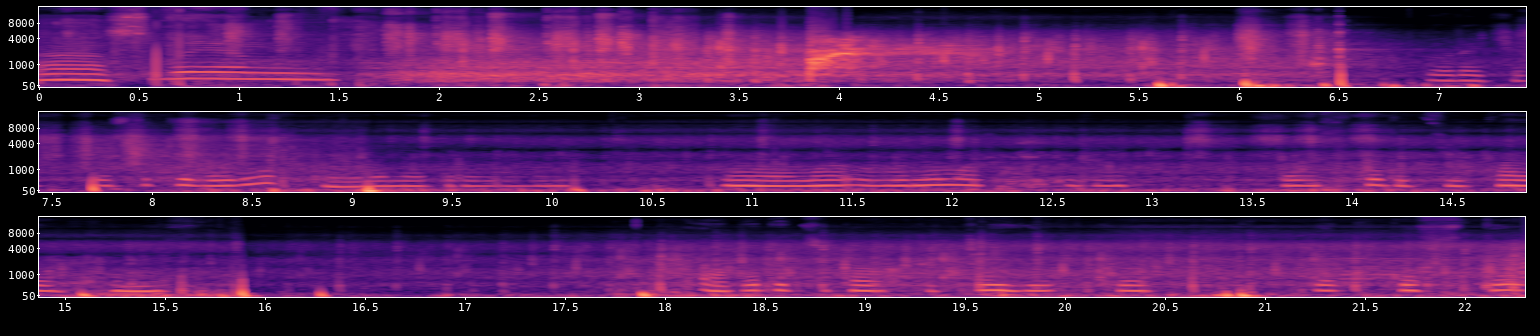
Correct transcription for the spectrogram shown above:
А, свин. До ось такі вирізки, вони трудні. Вони можуть вже довести до цікавих місць. Або до цікавих речей, як, як кости.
